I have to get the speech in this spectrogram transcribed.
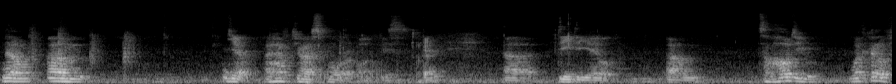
Now, um, yeah, I have to ask more about this. Okay. Uh, DDL. Um, so how do you, what kind of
